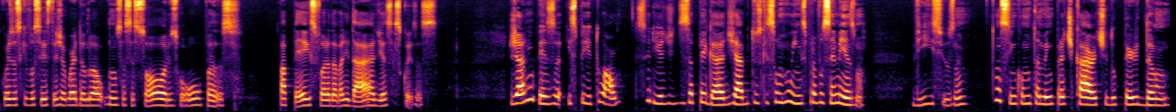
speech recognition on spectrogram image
coisas que você esteja guardando alguns acessórios, roupas, papéis fora da validade, essas coisas. Já a limpeza espiritual seria de desapegar de hábitos que são ruins para você mesmo, vícios, né? Assim como também praticar a arte do perdão,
